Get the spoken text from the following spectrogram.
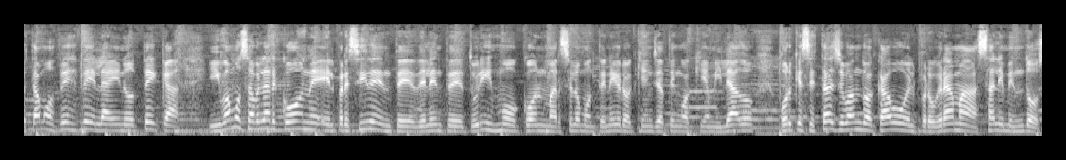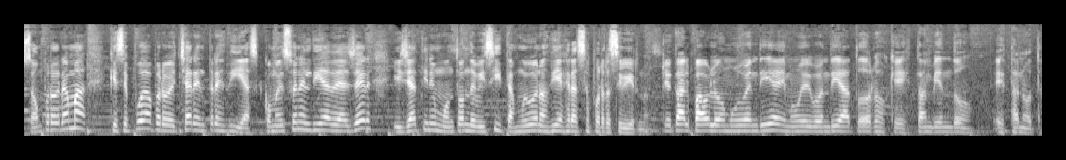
Estamos desde la Enoteca y vamos a hablar con el presidente del ente de turismo, con Marcelo Montenegro, a quien ya tengo aquí a mi lado, porque se está llevando a cabo el programa Sale Mendoza, un programa que se puede aprovechar en tres días. Comenzó en el día de ayer y ya tiene un montón de visitas. Muy buenos días, gracias por recibirnos. ¿Qué tal Pablo? Muy buen día y muy buen día a todos los que están viendo esta nota.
